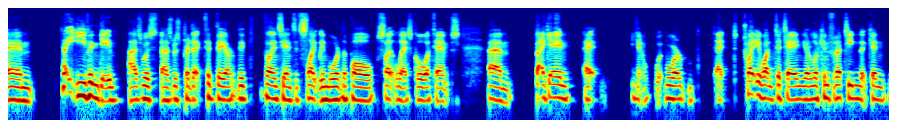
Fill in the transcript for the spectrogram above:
Um, pretty even game as was as was predicted. There, the Valenciennes had slightly more of the ball, slightly less goal attempts. Um, but again, it, you know, we're at 21 to 10, you're looking for a team that can,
